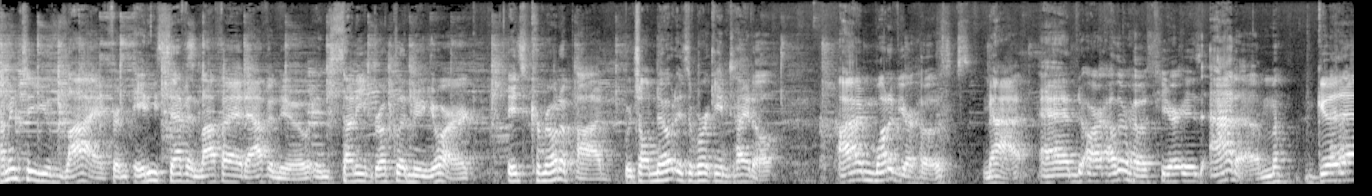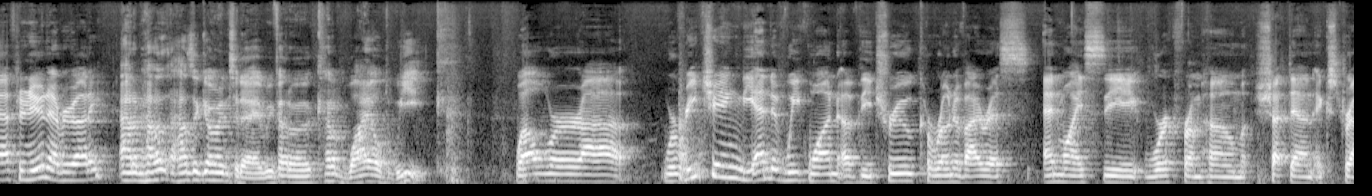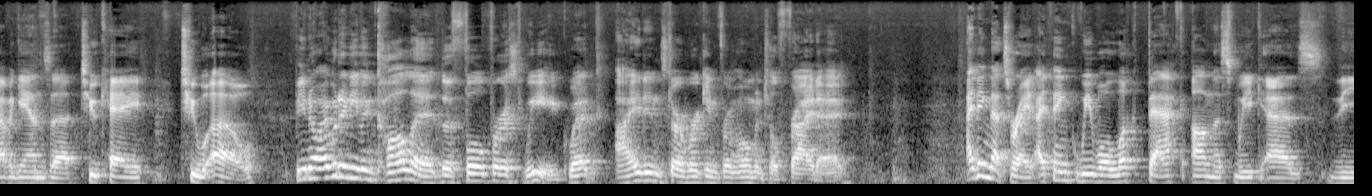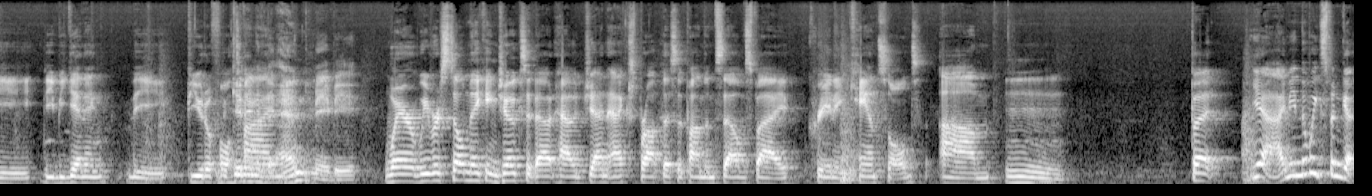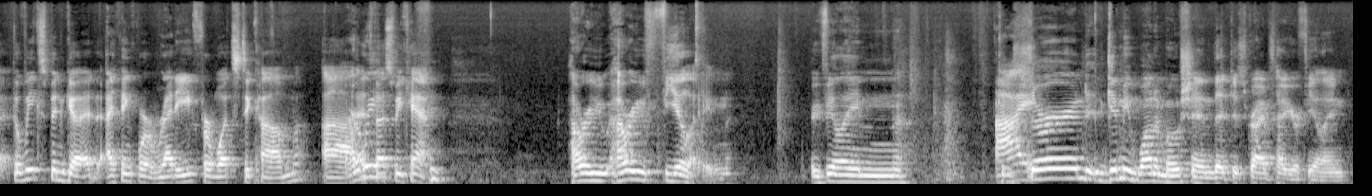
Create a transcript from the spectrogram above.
coming to you live from 87 Lafayette Avenue in sunny Brooklyn, New York. It's Corona Pod, which I'll note is a working title. I'm one of your hosts, Matt, and our other host here is Adam. Good afternoon, everybody. Adam, how, how's it going today? We've had a kind of wild week. Well, we're uh, we're reaching the end of week one of the true coronavirus NYC work from home shutdown extravaganza 2K20. But you know, I wouldn't even call it the full first week. What I didn't start working from home until Friday. I think that's right. I think we will look back on this week as the the beginning, the beautiful Beginning time of the end, maybe. where we were still making jokes about how Gen X brought this upon themselves by creating canceled. Um, Mm. But yeah, I mean the week's been good. The week's been good. I think we're ready for what's to come uh, as we? best we can. How are you? How are you feeling? Are you feeling I concerned? Give me one emotion that describes how you're feeling.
